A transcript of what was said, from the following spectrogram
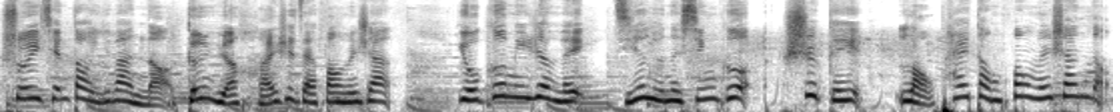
说一千道一万呢，根源还是在方文山。有歌迷认为杰伦的新歌是给老拍档方文山的，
